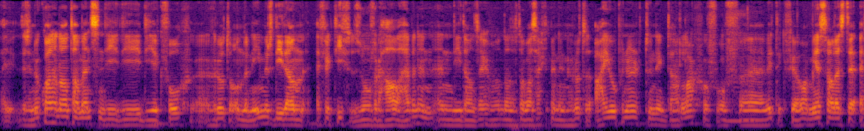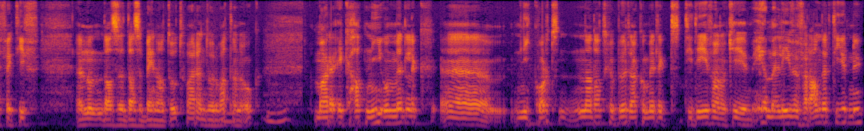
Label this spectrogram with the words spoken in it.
Eh, Er zijn ook wel een aantal mensen die, die, die ik volg, eh, grote ondernemers, die dan effectief zo'n verhaal hebben en, en die dan zeggen, van, dat, dat was echt mijn grote eye-opener toen ik daar lag, of, of eh, weet ik veel wat. Meestal is het effectief en dat, ze, dat ze bijna dood waren door wat dan ook. Maar ik had niet onmiddellijk, eh, niet kort nadat gebeurde, dat ik onmiddellijk het idee van, oké, heel mijn leven verandert hier nu.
